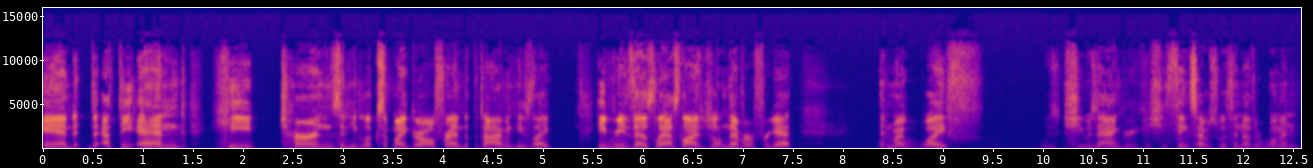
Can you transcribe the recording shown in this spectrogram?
and the, at the end he turns and he looks at my girlfriend at the time and he's like he reads those last lines which i'll never forget. And my wife was she was angry because she thinks i was with another woman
